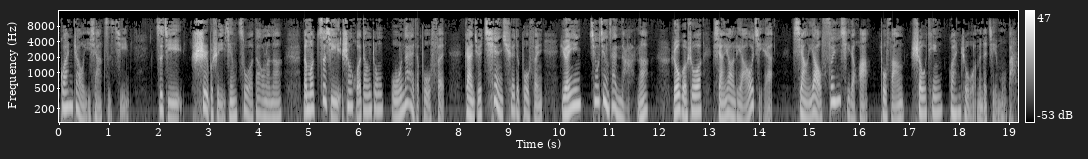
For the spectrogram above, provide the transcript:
关照一下自己，自己是不是已经做到了呢？那么自己生活当中无奈的部分，感觉欠缺的部分，原因究竟在哪儿呢？如果说想要了解、想要分析的话，不妨收听关注我们的节目吧。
